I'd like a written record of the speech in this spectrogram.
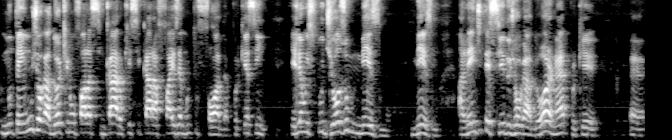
Não tem um jogador que não fala assim, cara, o que esse cara faz é muito foda, porque assim, ele é um estudioso mesmo, mesmo. Além de ter sido jogador, né? Porque é,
